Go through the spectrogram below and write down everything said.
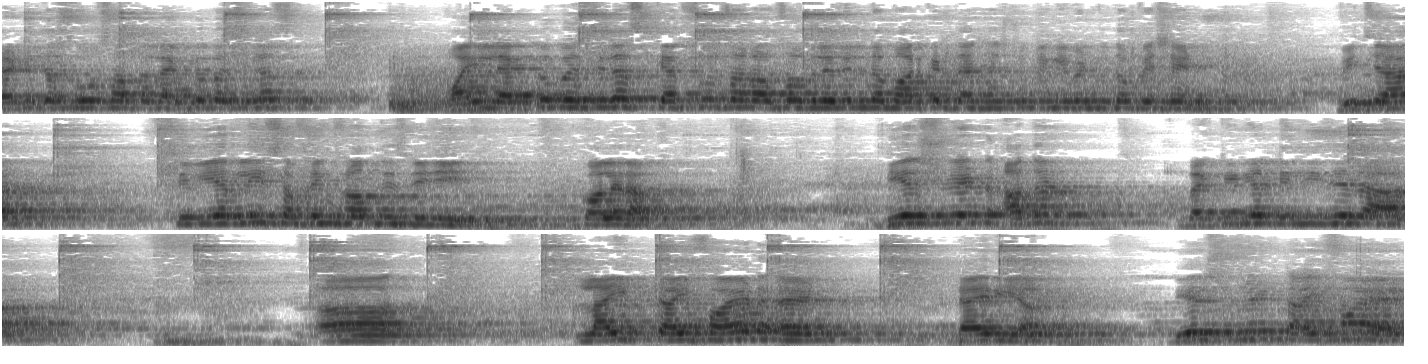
that is the source of the lactobacillus while lactobacillus capsules are also available in the market that has to be given to the patient which are severely suffering from this disease cholera dear student other bacterial diseases are uh, like typhoid and diarrhea dear student typhoid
